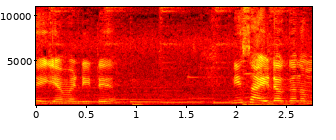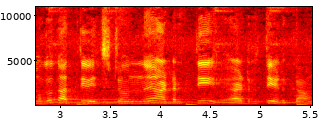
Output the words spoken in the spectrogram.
ചെയ്യാൻ വേണ്ടിയിട്ട് ഇനി സൈഡൊക്കെ നമുക്ക് കത്തി വെച്ചിട്ടൊന്ന് അടർത്തി അടർത്തി എടുക്കാം.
